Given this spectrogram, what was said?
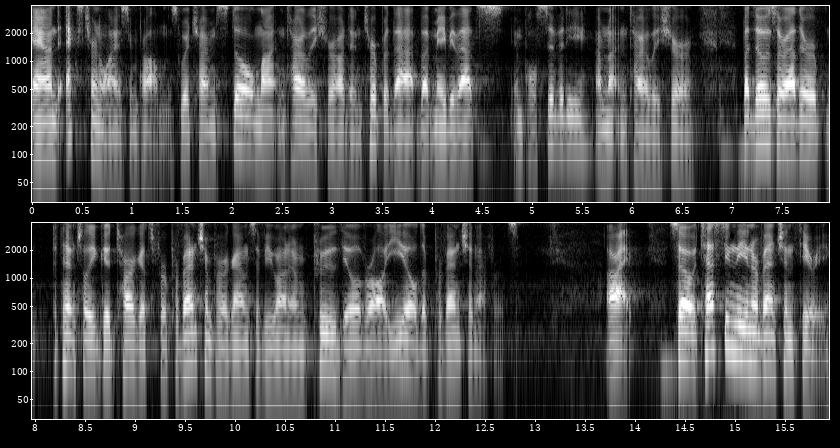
and externalizing problems, which I'm still not entirely sure how to interpret that, but maybe that's impulsivity. I'm not entirely sure. But those are other potentially good targets for prevention programs if you want to improve the overall yield of prevention efforts. All right, so testing the intervention theory.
